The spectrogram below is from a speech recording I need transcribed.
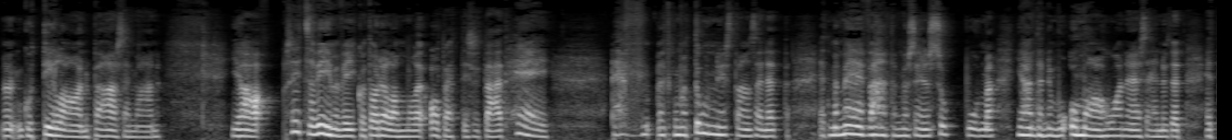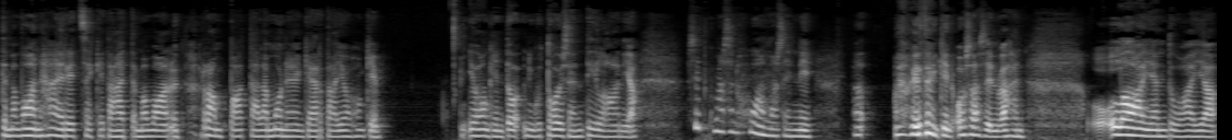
niin tilaan pääsemään. Ja sitten se viime viikko todella mulle opetti sitä, että hei, että kun mä tunnistan sen, että, että mä menen vähän tämmöiseen suppuun, mä jään tänne mun omaan huoneeseen nyt, että, että mä vaan häiritse ketään, että mä vaan nyt ramppaa täällä moneen kertaan johonkin, johonkin to, niin toisen tilaan. Ja sitten kun mä sen huomasin, niin mä jotenkin osasin vähän laajentua ja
